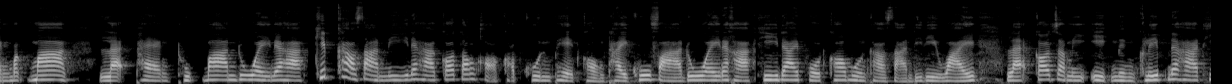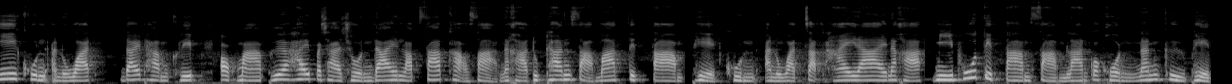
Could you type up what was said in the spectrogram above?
งมาก ๆ และแพงทุกบ้านด้วยนะคะ คลิปข่าวสารนี้นะคะ ก็ต้องขอขอบคุณเพจของไทยคู่ฟ้าด้วยนะคะ ที่ได้โพสต์ข้อมูลข่าวสารดี ๆ ไว้ และก็จะมีอีกหนึ่งคลิปนะคะ ที่คุณอนุวัฒน์ ได้ทำคลิปออกมาเพื่อให้ประชาชนได้รับทราบข่าวสารนะคะ ทุกท่านสามารถติดตามเพจคุณอนุวัฒน์จัดให้ได้นะคะ มีผู้ติดตาม 3 ล้านกว่าคนนั่นคือเพจ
